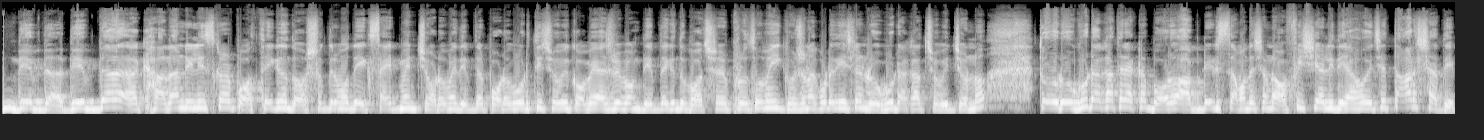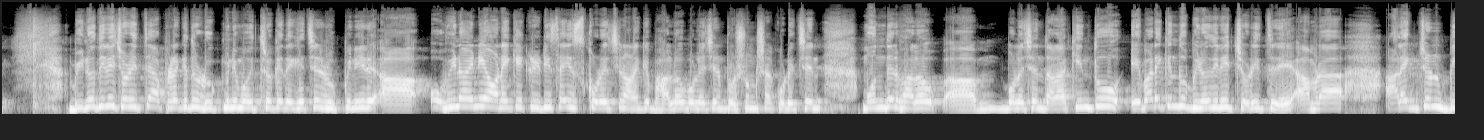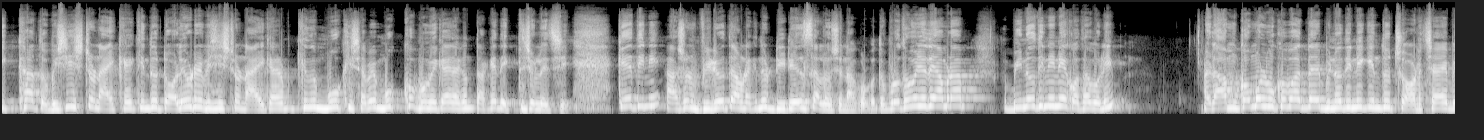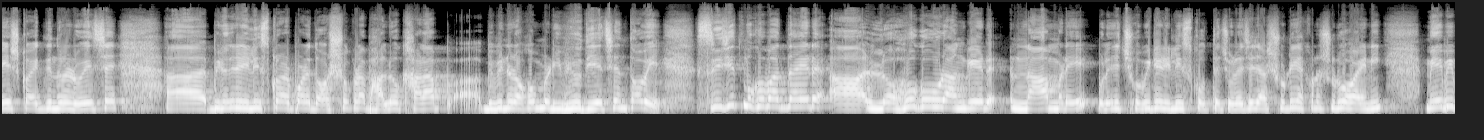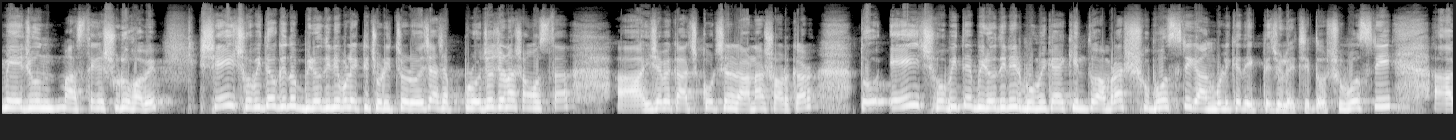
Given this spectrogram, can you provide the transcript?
দেবদা দেবদা খাদান রিলিজ করার পর থেকে কিন্তু দর্শকদের মধ্যে এক্সাইটমেন্ট চরমে। দেবদার পরবর্তী ছবি কবে আসবে এবং দেবদা কিন্তু বছরের প্রথমেই ঘোষণা করে দিয়েছিলেন রঘু ডাকাত ছবির জন্য। তো রঘু ডাকাতের একটা বড় আপডেটস আমাদের সামনে অফিসিয়ালি দেওয়া হয়েছে। তার সাথে বিনোদিনী চরিত্রে আপনারা কিন্তু রুক্মিণী মৈত্রকে দেখেছেন। রুক্মিণীর অভিনয় নিয়ে অনেকে ক্রিটিসাইজ করেছেন, অনেকে ভালো বলেছেন, প্রশংসা করেছেন, মন্দের ভালো বলেছেন তারা। কিন্তু এবারে কিন্তু বিনোদিনীর চরিত্রে আমরা আরেকজন বিখ্যাত, বিশিষ্ট নায়িকা, কিন্তু টলিউডের বিশিষ্ট নায়িকার কিন্তু মুখ হিসাবে মুখ্য ভূমিকায় এখন তাকে দেখতে চলেছি। কে তিনি? আসুন, ভিডিওতে আমরা কিন্তু ডিটেলস আলোচনা করব। তো প্রথমে যদি আমরা বিনোদিনী নিয়ে কথা বলি রামকমল মুখোপাধ্যায়ের বিনোদিনী কিন্তু চর্চায় বেশ কয়েকদিন ধরে রয়েছে। বিনোদিনী রিলিজ করার পরে দর্শকরা ভালো, খারাপ বিভিন্ন রকম রিভিউ দিয়েছেন। তবে সৃজিত মুখোপাধ্যায়ের লহ গৌরাঙ্গের নাম রে বলে যে ছবিটি রিলিজ করতে চলেছে, যার শুটিং এখনও শুরু হয়নি মেবি মে, জুন মাস থেকে শুরু হবে, সেই ছবিতেও কিন্তু বিনোদিনী বলে একটি চরিত্র রয়েছে। আচ্ছা প্রযোজনা সংস্থা হিসেবে কাজ করছেন রানা সরকার। তো এই ছবিতে বিনোদিনীর ভূমিকায় কিন্তু আমরা শুভশ্রী গাঙ্গুলিকে দেখতে চলেছি। তো শুভশ্রী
